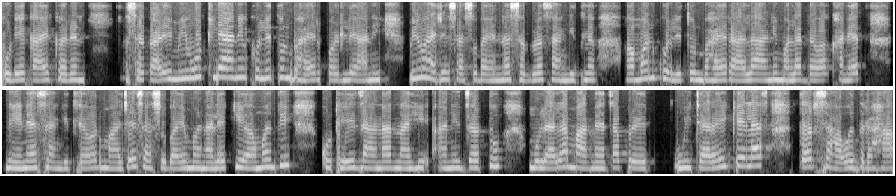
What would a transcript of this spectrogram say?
पुढे काय करेन. सकाळी मी उठले आणि खोलीतून बाहेर पडले आणि मी माझ्या सासूबाईंना सगळं सांगितलं. अमन खोलीतून बाहेर आला आणि मला दवाखान्यात नेण्यास सांगितल्यावर माझ्या सासूबाई म्हणाले की अमन ती कुठेही जाणार नाही आणि जर तू मुलाला मारण्याचा प्रयत्न विचारही केलास तर सावध राहा.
